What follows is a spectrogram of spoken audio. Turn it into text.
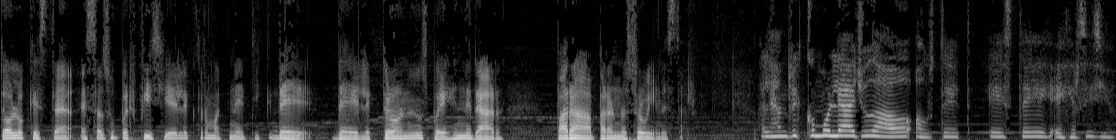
todo lo que esta, esta superficie electromagnética de, electrones nos puede generar para, para nuestro bienestar. Alejandro, ¿y cómo le ha ayudado a usted este ejercicio?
